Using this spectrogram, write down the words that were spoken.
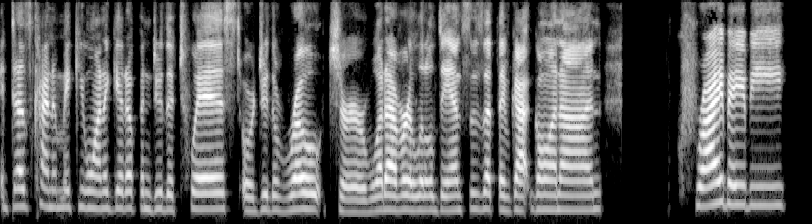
it does kind of make you want to get up and do the twist or do the roach or whatever little dances that they've got going on. Crybaby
